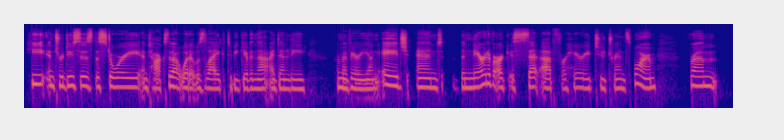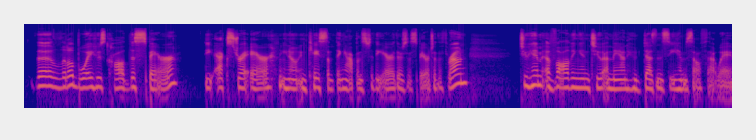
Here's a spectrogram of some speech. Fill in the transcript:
He introduces the story and talks about what it was like to be given that identity from a very young age. And the narrative arc is set up for Harry to transform from the little boy who's called the spare, the extra heir, you know, in case something happens to the heir, there's a spare to the throne, to him evolving into a man who doesn't see himself that way.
